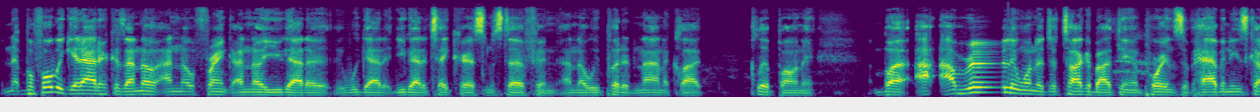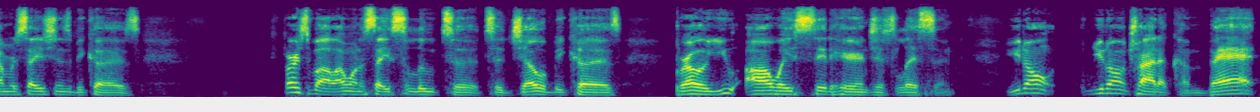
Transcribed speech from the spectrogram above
Now, before we get out of here, because I know, I know, Frank, I know you gotta, we gotta, you gotta take care of some stuff, and I know we put a nine o'clock clip on it, but I, I really wanted to talk about the importance of having these conversations because, first of all, I want to say salute to to Joe because, bro, you always sit here and just listen. You don't, you don't try to combat.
